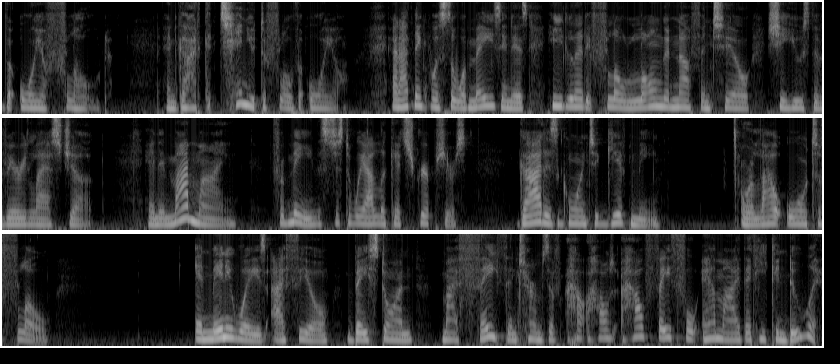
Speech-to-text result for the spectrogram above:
the oil flowed. And God continued to flow the oil. And I think what's so amazing is he let it flow long enough until she used the very last jug. And in my mind, for me, that's just the way I look at scriptures. God is going to give me or allow oil to flow. In many ways, I feel based on my faith in terms of how, how, how faithful am I that he can do it?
